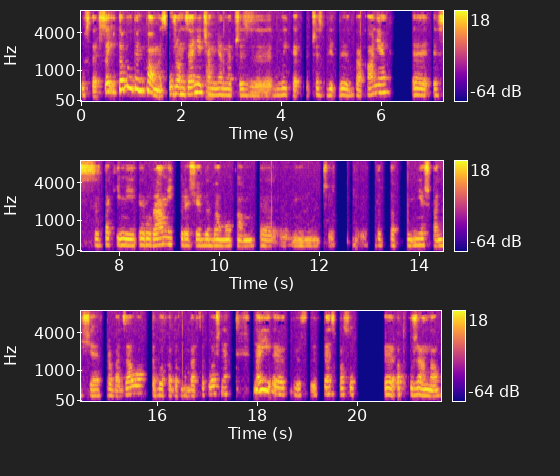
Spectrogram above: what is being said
chusteczce. I to był ten pomysł. Urządzenie ciągnione przez dwójkę, przez dwa konie z takimi rurami, które się do domu tam, czy do, do mieszkań się wprowadzało. To było podobno bardzo głośne. No i w ten sposób odkurzano.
